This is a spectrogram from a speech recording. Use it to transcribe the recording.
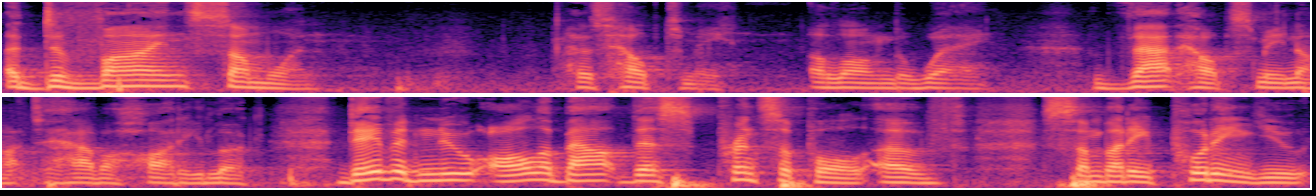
A divine someone has helped me along the way. That helps me not to have a haughty look. David knew all about this principle of somebody putting you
